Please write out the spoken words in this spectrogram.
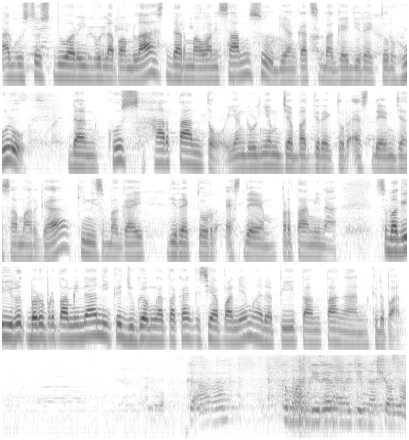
Agustus 2018, Darmawan Samsu diangkat sebagai Direktur Hulu dan Kus Hartanto yang dulunya menjabat Direktur SDM Jasa Marga kini sebagai Direktur SDM Pertamina. Sebagai dirut baru Pertamina, Nike juga mengatakan kesiapannya menghadapi tantangan ke depan. Ke arah kemandirian energi nasional,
